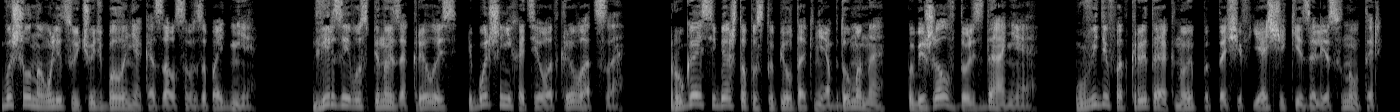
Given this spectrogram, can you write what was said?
вышел на улицу и чуть было не оказался в западне. Дверь за его спиной закрылась и больше не хотела открываться. Ругая себя, что поступил так необдуманно, побежал вдоль здания. Увидев открытое окно и подтащив ящики, залез внутрь.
